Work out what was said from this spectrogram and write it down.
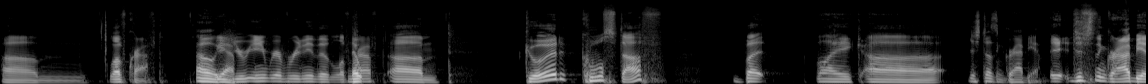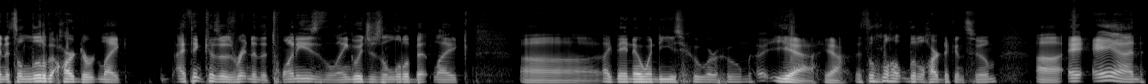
um, Lovecraft. Oh yeah, you, you ever read any of the Lovecraft? Um, good, cool stuff, but like uh, just doesn't grab you. it just doesn't grab you, and it's a little bit hard to like. I think because it was written in the 20s, the language is a little bit like. Uh, Like they know when to use who or whom. uh, yeah, yeah. It's a little, little hard to consume. Uh, a- and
